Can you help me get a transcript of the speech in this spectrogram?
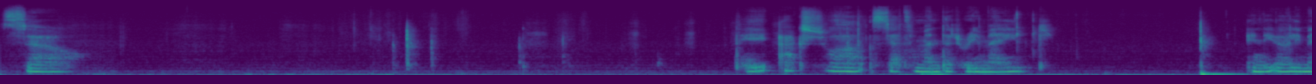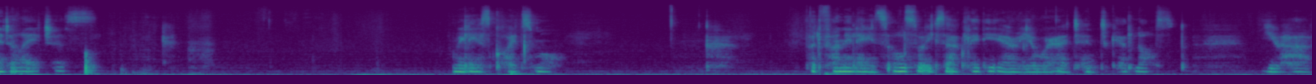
So the actual settlement that remained in the early Middle Ages really is quite small. But funnily, it's also exactly the area where I tend to get lost. You have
